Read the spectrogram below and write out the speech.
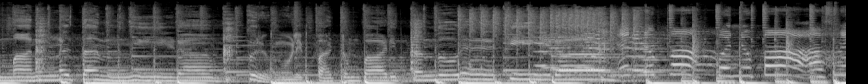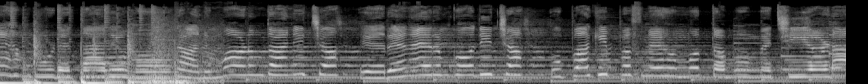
സമ്മാനങ്ങൾ തന്നിടാം. ഒരു മൂളിപ്പാട്ടും പാടി തന്നുവേ കീടാം ഏറെ നേരം കൊതിച്ച. ഉപ്പാക്കിപ്പ സ്നേഹം മൊത്തം ഉമ്മച്ചിയടാ.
